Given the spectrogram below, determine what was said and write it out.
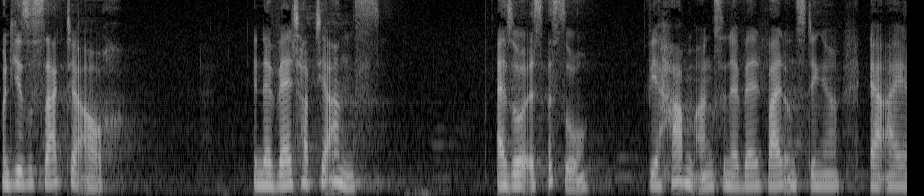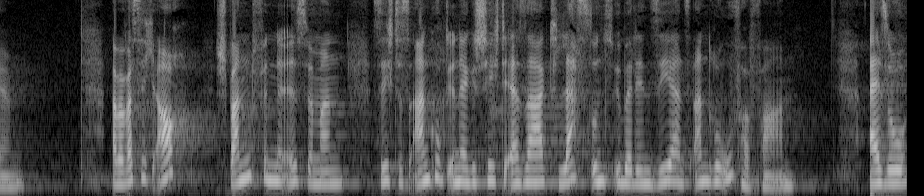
Und Jesus sagt ja auch, in der Welt habt ihr Angst. Also es ist so. Wir haben Angst in der Welt, weil uns Dinge ereilen. Aber was ich auch spannend finde, ist, wenn man sich das anguckt in der Geschichte, er sagt, lasst uns über den See ans andere Ufer fahren. Also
